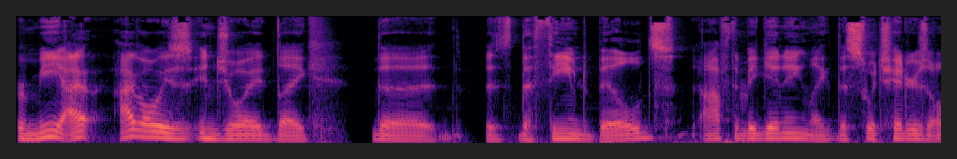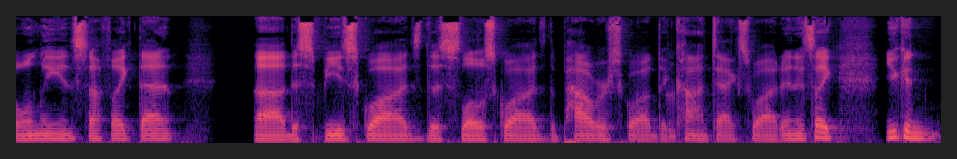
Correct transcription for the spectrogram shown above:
for me, I I've always enjoyed like the the, the themed builds off the Mm. beginning, like the switch hitters only and stuff like that. Uh, the speed squads, the slow squads, the power squad, the Mm. contact squad, and it's like you can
